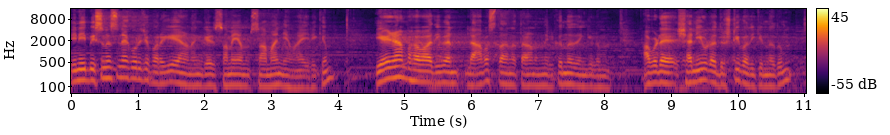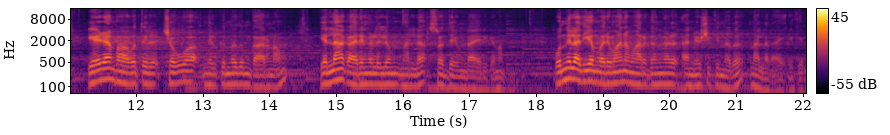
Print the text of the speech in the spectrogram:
ഇനി ബിസിനസ്സിനെ കുറിച്ച് പറയുകയാണെങ്കിൽ സമയം സാമാന്യമായിരിക്കും. ഏഴാം ഭാവാധിപൻ ലാഭസ്ഥാനത്താണ് നിൽക്കുന്നതെങ്കിലും അവിടെ ശനിയുടെ ദൃഷ്ടി പതിക്കുന്നതും ഏഴാം ഭാവത്തിൽ ചൊവ്വ നിൽക്കുന്നതും കാരണം എല്ലാ കാര്യങ്ങളിലും നല്ല ശ്രദ്ധയുണ്ടായിരിക്കണം. ഒന്നിലധികം വരുമാന മാർഗങ്ങൾ അന്വേഷിക്കുന്നത് നല്ലതായിരിക്കും.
